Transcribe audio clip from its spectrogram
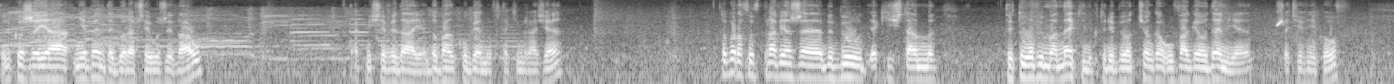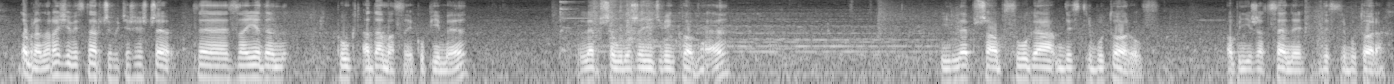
Tylko, że ja nie będę go raczej używał. Tak mi się wydaje, do banku genów w takim razie. To po prostu sprawia, że by był jakiś tam tytułowy manekin, który by odciągał uwagę ode mnie, przeciwników. Dobra, na razie wystarczy, chociaż jeszcze te za jeden punkt Adama sobie kupimy. Lepsze uderzenie dźwiękowe. I lepsza obsługa dystrybutorów. Obniża ceny w dystrybutorach.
